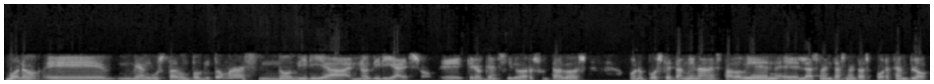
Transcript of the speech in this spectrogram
Bueno, eh, me han gustado un poquito más. No diría, no diría eso. Eh, creo que han sido resultados bueno, pues que también han estado bien. Eh, las ventas netas, por ejemplo,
